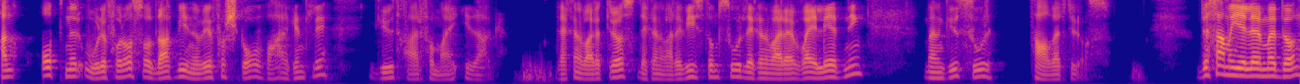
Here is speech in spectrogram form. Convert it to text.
Han åpner ordet for oss, og da begynner vi å forstå hva egentlig Gud har for meg i dag. Det kan være trøst, det kan være visdomsord, det kan være veiledning, men Guds ord taler til oss. Det samme gjelder med bønn.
